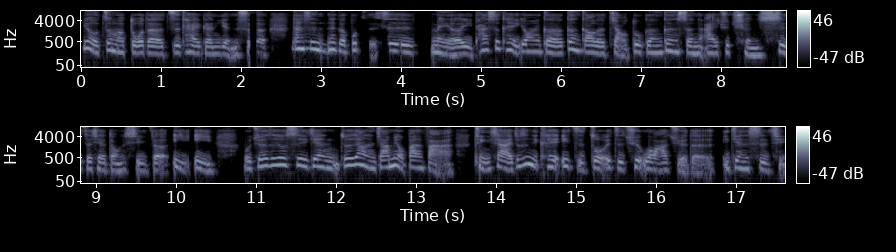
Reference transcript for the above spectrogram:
又有这么多的姿态跟颜色，但是那个不只是。美而已，它是可以用一个更高的角度跟更深的爱去诠释这些东西的意义。我觉得这就是一件，就是让人家没有办法停下来，就是你可以一直做，一直去挖掘的一件事情。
